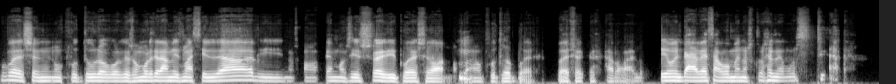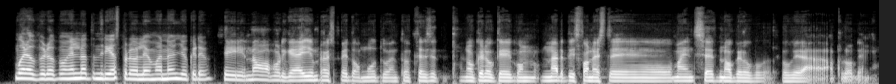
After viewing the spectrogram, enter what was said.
puede ser en un futuro porque somos de la misma ciudad y nos conocemos y eso y puede ser, mm. en un futuro puede, puede ser que salga algo. Yo cada vez hago menos cosas de música. Bueno, pero con él no tendrías problema, ¿no? Yo creo. Sí, no, porque hay un respeto mutuo. Entonces, no creo que con un artista con este mindset no creo que hubiera problema.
